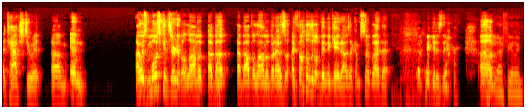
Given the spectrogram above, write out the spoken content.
attached to it. Um, and I was most concerned about llama about about the llama, but I was I felt a little vindicated. I was like, I'm so glad that that picket is there. Um, that feeling.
